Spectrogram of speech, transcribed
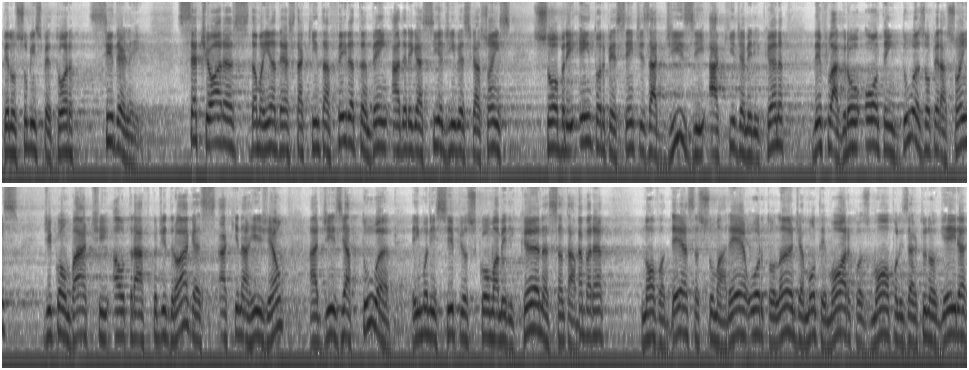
pelo subinspetor Ciderley. Sete horas da manhã desta quinta-feira, também a Delegacia de Investigações sobre Entorpecentes, a DIZI, aqui de Americana, deflagrou ontem duas operações de combate ao tráfico de drogas aqui na região. A DIZI atua em municípios como Americana, Santa Bárbara, Nova Odessa, Sumaré, Hortolândia, Montemor, Cosmópolis, Artur Nogueira,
